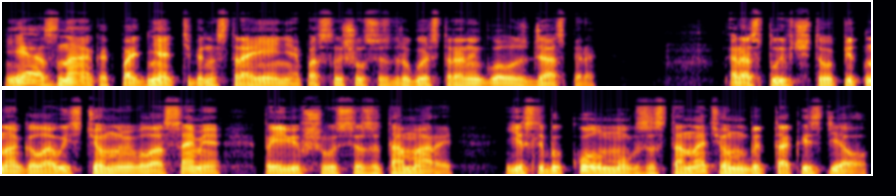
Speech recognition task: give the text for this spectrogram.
«Я знаю, как поднять тебе настроение», — послышался с другой стороны голос Джаспера. Расплывчатого пятна головы с темными волосами, появившегося за Тамарой. Если бы Кол мог застонать, он бы так и сделал.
